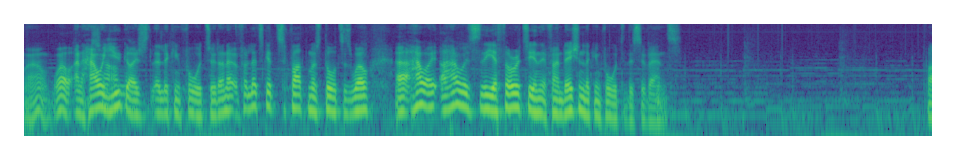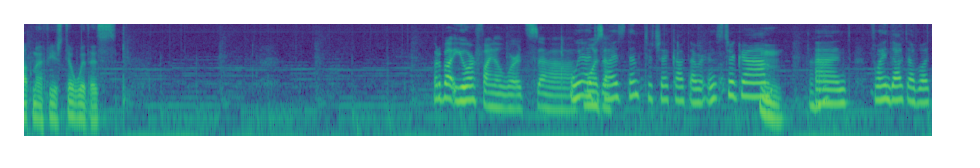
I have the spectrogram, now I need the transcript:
Wow. Well, and how are you guys uh, looking forward to it? I know. For, let's get Fatma's thoughts as well. Uh, how are- how is the authority and the foundation looking forward to this event? Fatma, if you're still with us. What about your final words, uh, we Mouza? advise them to check out our Instagram Hmm. Uh-huh. and find out about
